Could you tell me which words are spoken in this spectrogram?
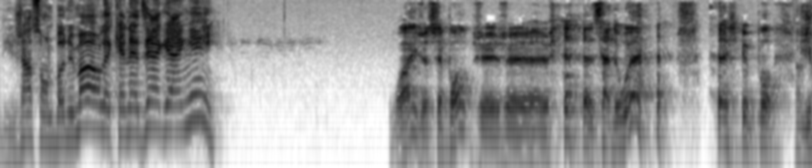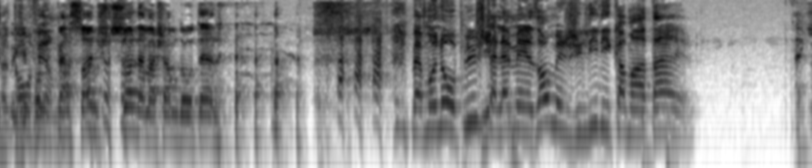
Les gens sont de bonne humeur, le Canadien a gagné. Oui, je sais pas. Je, ça doit. j'ai pas, j'ai, pas vu personne, je suis seul dans ma chambre d'hôtel. ben moi non plus, je suis à la maison, mais je lis les commentaires. OK.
